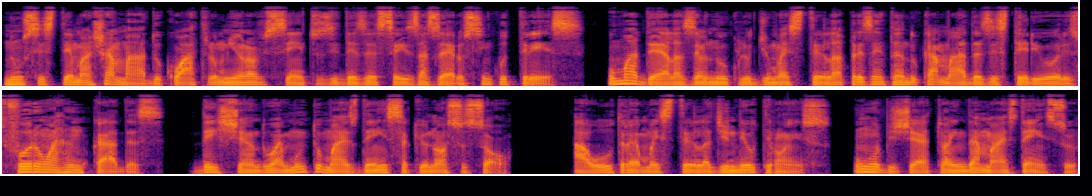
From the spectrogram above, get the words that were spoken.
num sistema chamado 4916 a 053, uma delas é o núcleo de uma estrela apresentando camadas exteriores foram arrancadas, deixando-a muito mais densa que o nosso Sol. A outra é uma estrela de neutrões, um objeto ainda mais denso,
